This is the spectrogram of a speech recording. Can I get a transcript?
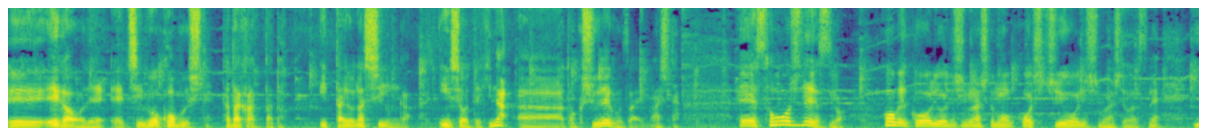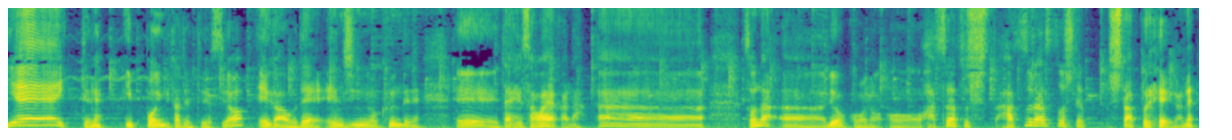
えー笑顔でチームを鼓舞して戦ったといったようなシーンが印象的なあ特集でございました。えー、総じてですよ、神戸広陵にしましても、高知中央にしましてもですね、イエーイってね、一本指立ててですよ、笑顔でエンジンを組んでね、えー、大変爽やかな、あそんな、あ両校の、おはつらつし、はつらつとしてしたプレーがね、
